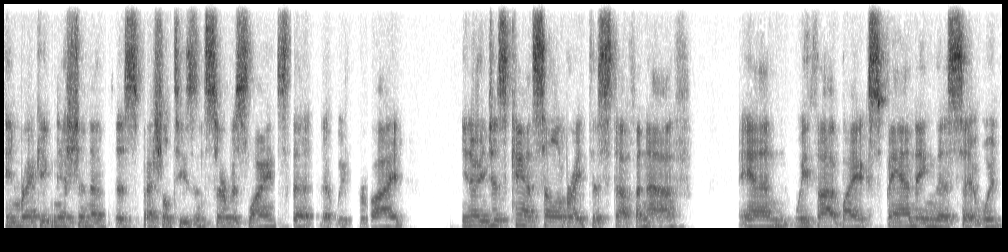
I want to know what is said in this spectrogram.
in recognition of the specialties and service lines that, that we provide. You know, you just can't celebrate this stuff enough. And we thought by expanding this, it would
